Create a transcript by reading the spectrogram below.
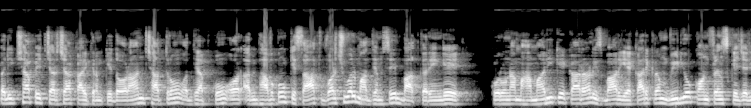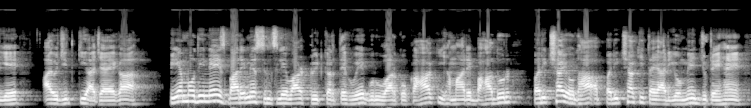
परीक्षा पे चर्चा कार्यक्रम के दौरान छात्रों, अध्यापकों और अभिभावकों के साथ वर्चुअल माध्यम से बात करेंगे। कोरोना महामारी के कारण इस बार यह कार्यक्रम वीडियो कॉन्फ्रेंस के ज़रिए आयोजित किया जाएगा। पीएम मोदी ने इस बारे में सिलसिलेवार ट्वीट करते हुए गुरुवार को कहा कि हमारे बहादुर परीक्षा योद्धा अब परीक्षा की तैयारियों में जुटे हैं।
